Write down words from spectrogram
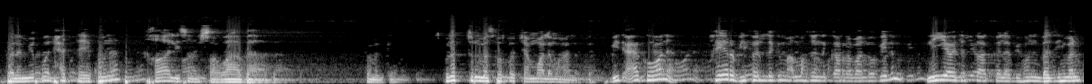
فلم يقبل حتى يكون خالصا صوابا فمن كان ሁለቱን መስፈርቶች ያሟላ መሆን አለበት። ቢድዓ ከሆነ ኸይር ቢፈልግም አላህ ዘንድ እቀረባለሁ ቢልም ንያው የተስተካከለ ቢሆን በዚህ መልኩ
